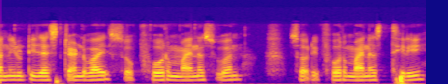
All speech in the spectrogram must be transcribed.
1 unit is a standby so 4 minus 1 sorry 4 minus 3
